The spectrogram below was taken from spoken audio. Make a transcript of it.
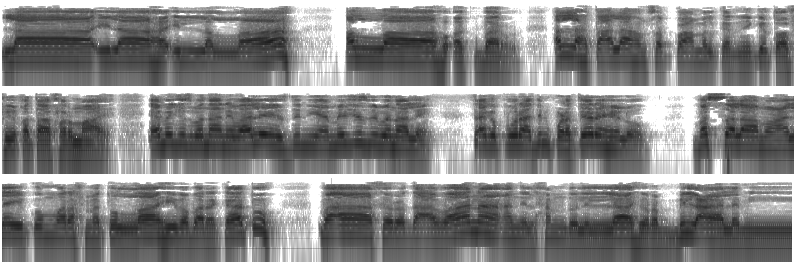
لا الہ الا اللہ اللہ اکبر۔ اللہ تعالی ہم سب کو عمل کرنے کے توفیق عطا فرمائے۔ امیجز بنانے والے اس دن یہ امیجز بھی بنا لیں، تاکہ پورا دن پڑھتے رہیں لوگ۔ والسلام علیکم ورحمۃ اللہ وبرکاتہ۔ وآخر دعوانا ان الحمد للہ رب العالمین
